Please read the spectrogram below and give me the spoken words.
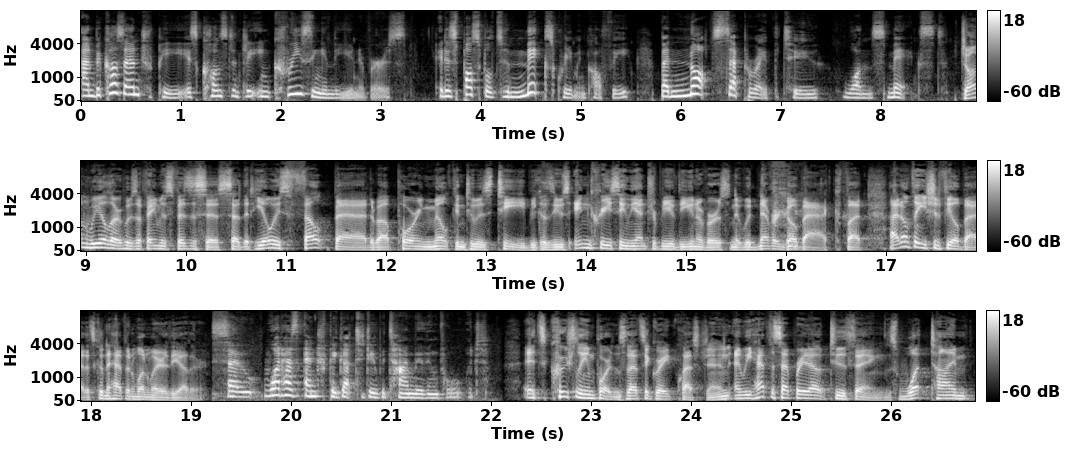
And because entropy is constantly increasing in the universe, it is possible to mix cream and coffee, but not separate the two once mixed. John Wheeler, who's a famous physicist, said that he always felt bad about pouring milk into his tea because he was increasing the entropy of the universe and it would never go back. But I don't think you should feel bad. It's going to happen one way or the other. So, what has entropy got to do with time moving forward? It's crucially important. So that's a great question. And we have to separate out two things what time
